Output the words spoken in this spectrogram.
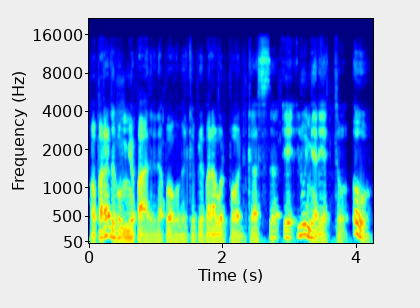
ho parlato con mio padre da poco perché preparavo il podcast e lui mi ha detto: Oh,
